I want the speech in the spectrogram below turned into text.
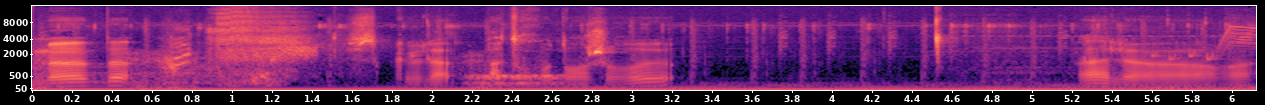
Mob. Jusque là, pas trop dangereux. Alors...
